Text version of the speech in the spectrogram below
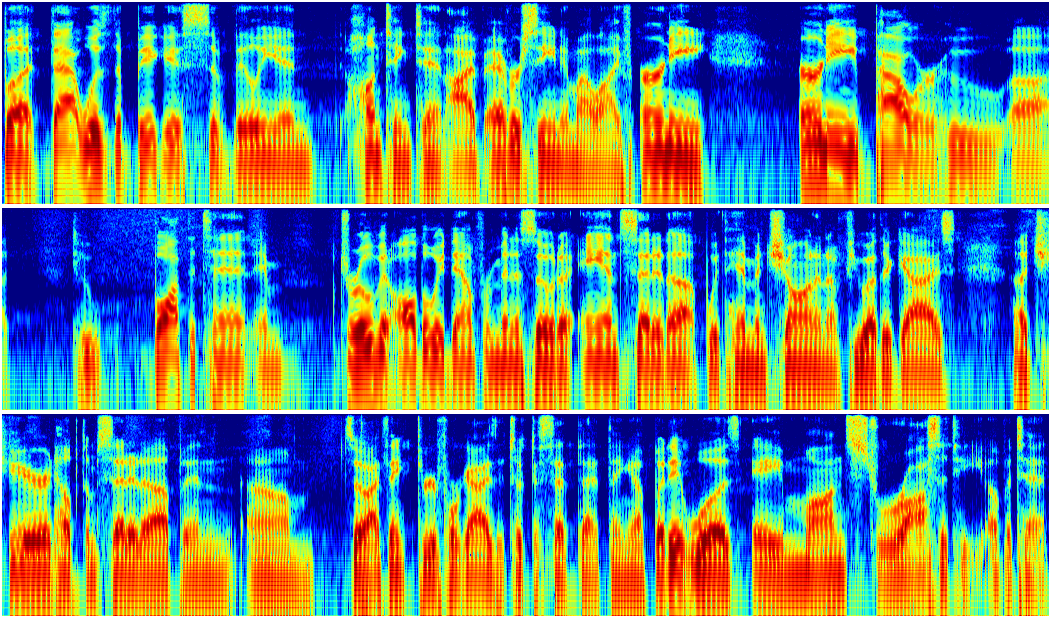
but that was the biggest civilian hunting tent I've ever seen in my life. Ernie Ernie Power, who uh, who bought the tent and drove it all the way down from Minnesota and set it up with him and Sean and a few other guys. Uh, Jared helped him set it up, and um, so I think three or four guys it took to set that thing up. But it was a monstrosity of a tent.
